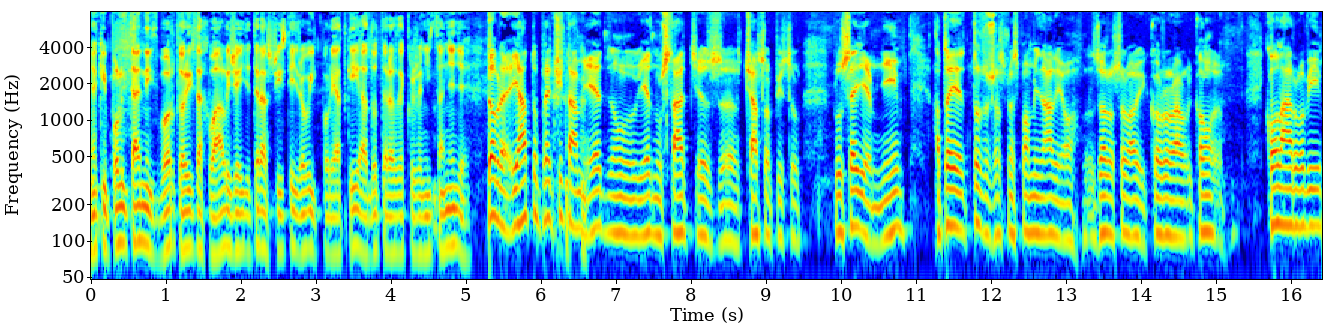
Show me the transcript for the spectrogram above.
nejaký policajný zbor, ktorý sa chváli, že ide teraz čistiť, robiť poriadky a doteraz akože nič sa nede. Dobre, ja tu prečítam jednu, jednu stať z časopisu plus 7 dní a to je toto, čo sme spomínali o Zorosovovi Kolárovi. E,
